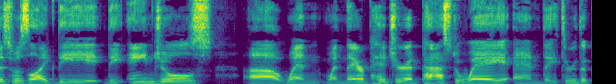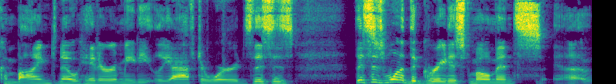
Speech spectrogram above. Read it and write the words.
this was like the the Angels uh, when when their pitcher had passed away and they threw the combined no hitter immediately afterwards. This is this is one of the greatest moments, uh,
